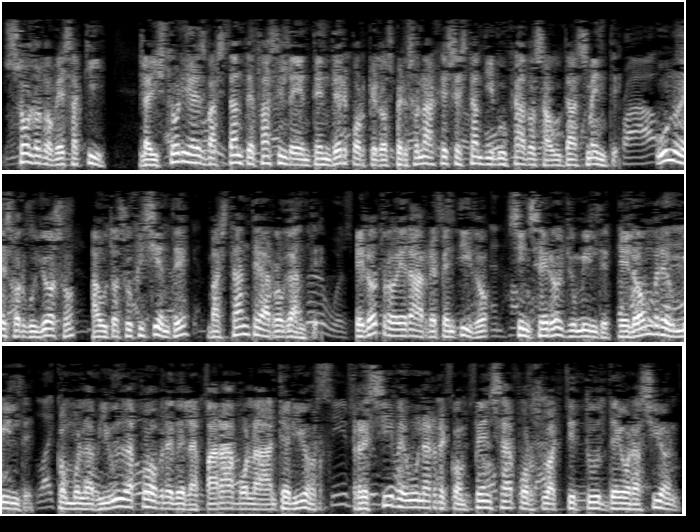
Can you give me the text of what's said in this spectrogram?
Solo lo ves aquí. La historia es bastante fácil de entender porque los personajes están dibujados audazmente. Uno es orgulloso, autosuficiente, bastante arrogante. El otro era arrepentido, sincero y humilde. El hombre humilde, como la viuda pobre de la parábola anterior, recibe una recompensa por su actitud de oración.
